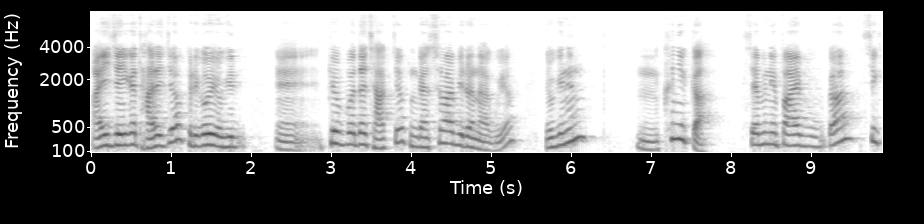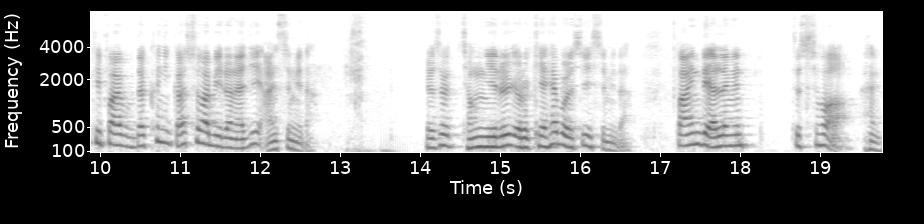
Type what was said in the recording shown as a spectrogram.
IJ가 다르죠? 그리고 여기 예, 피벗보다 작죠? 그러니까 수압이 일어나고요. 여기는 음, 크니까 75가 65보다 크니까 수압이 일어나지 않습니다. 그래서 정리를 이렇게 해볼 수 있습니다. Find the element swap.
